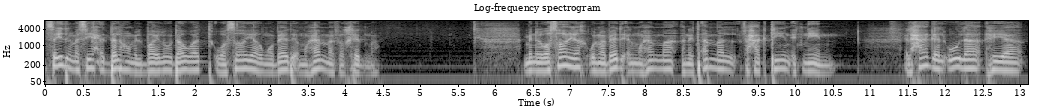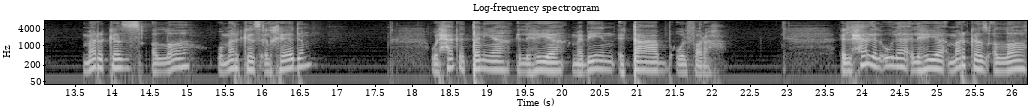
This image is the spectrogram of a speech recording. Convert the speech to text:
السيد المسيح ادالهم ال by-law دوت وصايا ومبادئ مهمة في الخدمة. من الوصايا والمبادئ المهمة هنتأمل في حاجتين اتنين. الحاجة الأولى هي مركز الله ومركز الخادم. والحاجة التانية اللي هي ما بين التعب والفرح. الحاجة الأولى اللي هي مركز الله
